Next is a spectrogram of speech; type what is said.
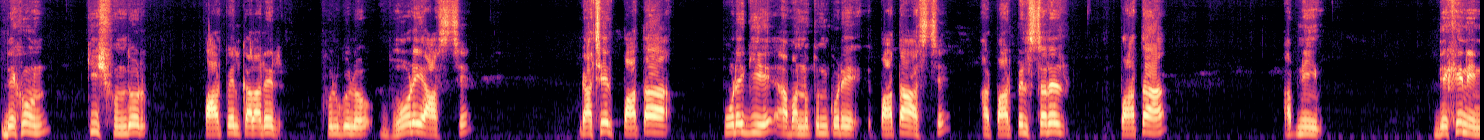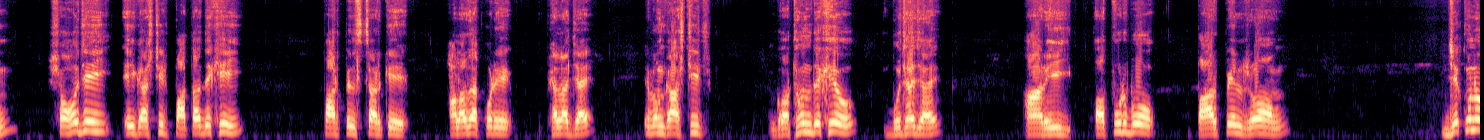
দেখুন কি সুন্দর পার্পেল কালারের ফুলগুলো ভরে আসছে। গাছের পাতা পড়ে গিয়ে আবার নতুন করে পাতা আসছে। আর পার্পেল স্টারের পাতা আপনি দেখে নিন। সহজেই এই গাছটির পাতা দেখেই পার্পেল স্টারকে আলাদা করে ফেলা যায় এবং গাছটির গঠন দেখেও বোঝা যায়। আর এই অপূর্ব পার্পেল রং যে কোনো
